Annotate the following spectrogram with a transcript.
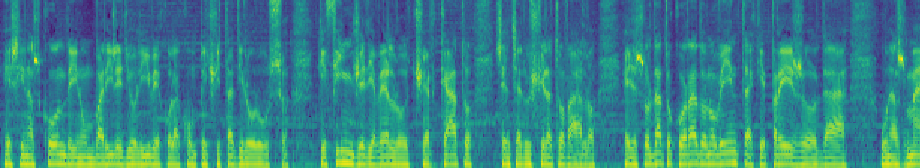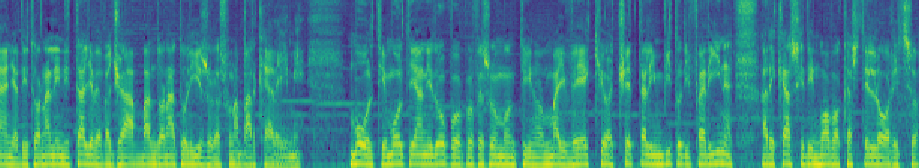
e si nasconde in un barile di olive con la complicità di Lorusso, che finge di averlo cercato senza riuscire a trovarlo. E il soldato Corrado 90 che preso da una smania di tornare in Italia aveva già abbandonato l'isola su una barca a remi. Molti e molti anni dopo il professor Montino, ormai vecchio, accetta l'invito di Farina a recarsi di nuovo a Castellorizzo.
